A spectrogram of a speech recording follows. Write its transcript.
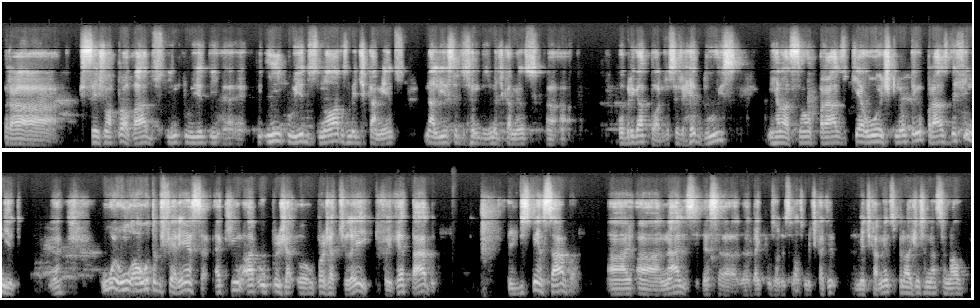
para que sejam aprovados e incluídos, é, incluídos novos medicamentos na lista dos, dos medicamentos obrigatórios, ou seja, reduz em relação ao prazo que é hoje, que não tem um prazo definido. Né? O, a outra diferença é que o, o, projeto, o projeto de lei, que foi vetado, ele dispensava a, a análise dessa, da, da, inclusão desses novos medicamentos pela Agência Nacional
